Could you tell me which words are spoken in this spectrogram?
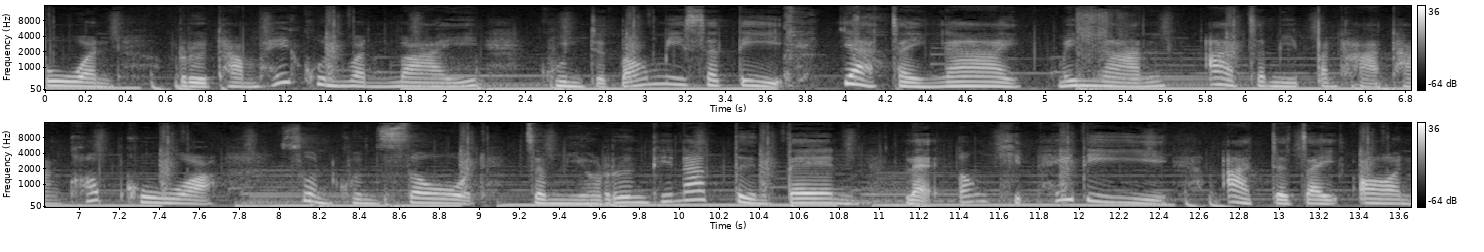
ป่วน หรือทำให้คุณหวั่นไหวคุณจะต้องมีสติ อย่าใจง่าย ไม่งั้นอาจจะมีปัญหาทางครอบครัว ส่วนคนโสดจะมีเรื่องที่น่าตื่นเต้น และต้องคิดให้ดี อาจจะใจอ่อน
